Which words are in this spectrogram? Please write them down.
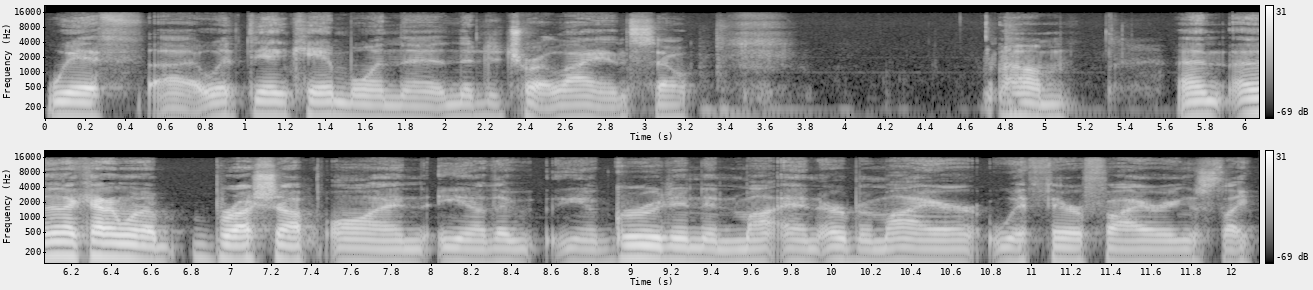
with uh, with Dan Campbell and the and the Detroit Lions. So, um, and, and then I kind of want to brush up on you know the you know Gruden and My, and Urban Meyer with their firings like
